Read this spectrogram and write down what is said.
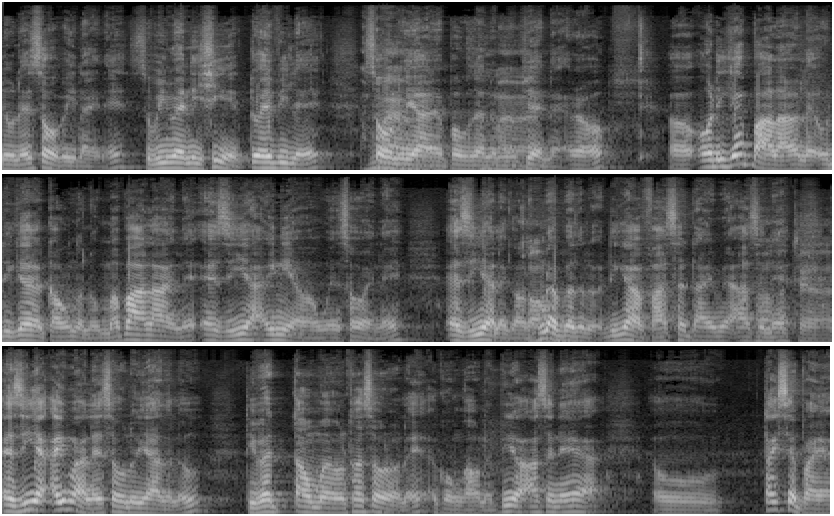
လို့လည်းဆော့ပေးနိုင်တယ် Superman ရှိရင်တွဲပြီးလည်းဆော့လို့ရတဲ့ပုံစံလိုမျိုးဖြစ်နေအဲ့တော့အော်ဒီကပါလာတော့လေအော်ဒီကကောင်းတယ်လို့မပါလာရင်လည်း SZ ကအဲ့နေရာမှာဝင်ဆော့ရင်လည်း SZ ကလည်းကောင်းတယ်ခုနကပြောသလိုအဓိက versatile ပဲ Arsenal SZ ကအဲ့မှာလည်းဆော့လို့ရတယ်လို့ ဒီဘက်တောင်ပန်ထွက်ဆော့တော့လည်းအကုန်ကောင်းတယ်ပြီးတော့ Arsenal ကဟိုတိုက်စစ်ပိုင်းက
